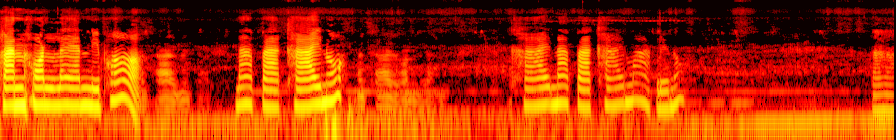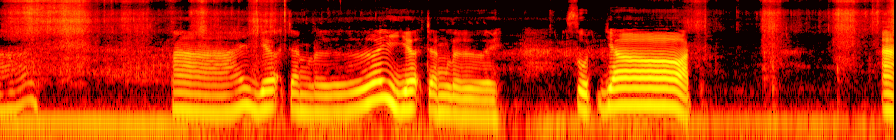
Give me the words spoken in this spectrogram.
พันธุ์ฮอลแลนด์นี่พ่อไม่ใช่ไม่ใช่ หน้าตาคล้ายเนาะ ไม่ใช่คนเดียวคล้ายหน้าตาคล้ายมากเลยเนาะ ตาย ตายเยอะจังเลย เยอะจังเลย สุดยอด อะ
